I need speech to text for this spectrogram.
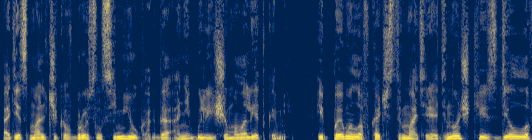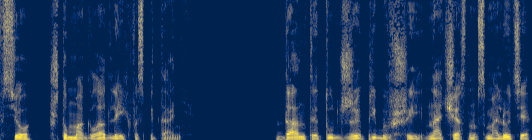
Отец мальчиков бросил семью, когда они были еще малолетками, и Пэмела в качестве матери-одиночки сделала все, что могла для их воспитания. Данте, тут же прибывший на частном самолете,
